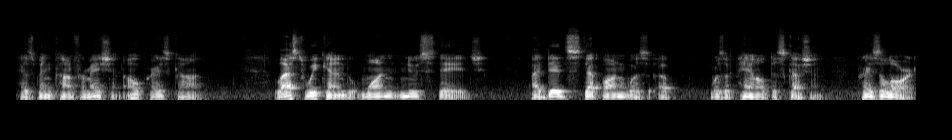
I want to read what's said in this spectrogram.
has been confirmation. Oh, praise God. Last weekend, one new stage I did step on was a was a panel discussion. Praise the Lord.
